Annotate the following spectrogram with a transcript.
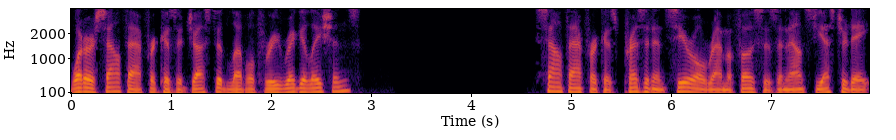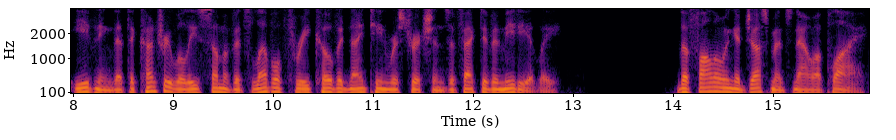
What are South Africa's adjusted Level 3 regulations? South Africa's President Cyril Ramaphosa announced yesterday evening that the country will ease some of its Level 3 COVID 19 restrictions effective immediately. The following adjustments now apply.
